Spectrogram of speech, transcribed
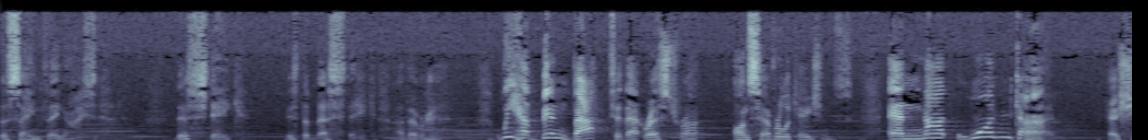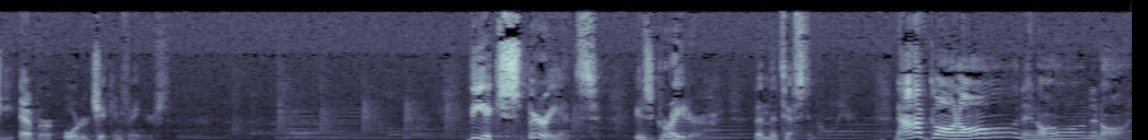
the same thing I said. This steak is the best steak I've ever had. We have been back to that restaurant on several occasions. And not one time has she ever ordered chicken fingers. The experience is greater than the testimony. Now I've gone on and on and on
